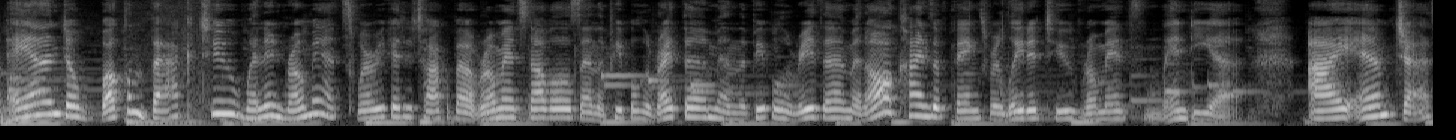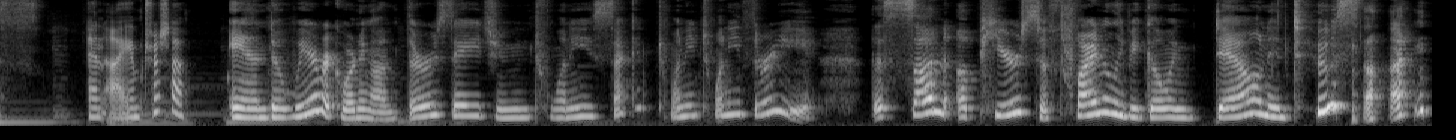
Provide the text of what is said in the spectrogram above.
and welcome back to When in Romance, where we get to talk about romance novels and the people who write them and the people who read them and all kinds of things related to Romance Landia. I am Jess. And I am Trisha. And we're recording on Thursday, June 22nd, 2023. The sun appears to finally be going down in Tucson.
